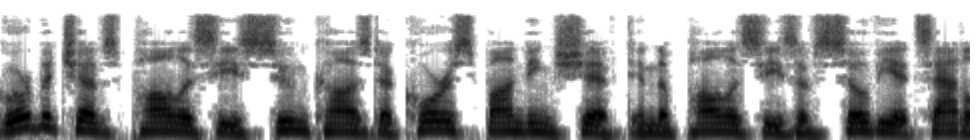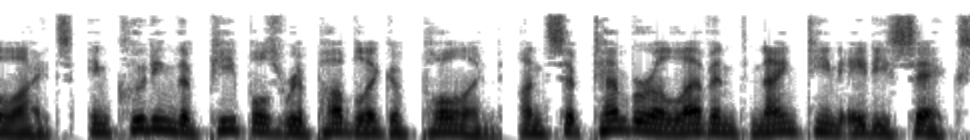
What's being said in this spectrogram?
Gorbachev's policies soon caused a corresponding shift in the policies of Soviet satellites, including the People's Republic of Poland. On September 11, 1986,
